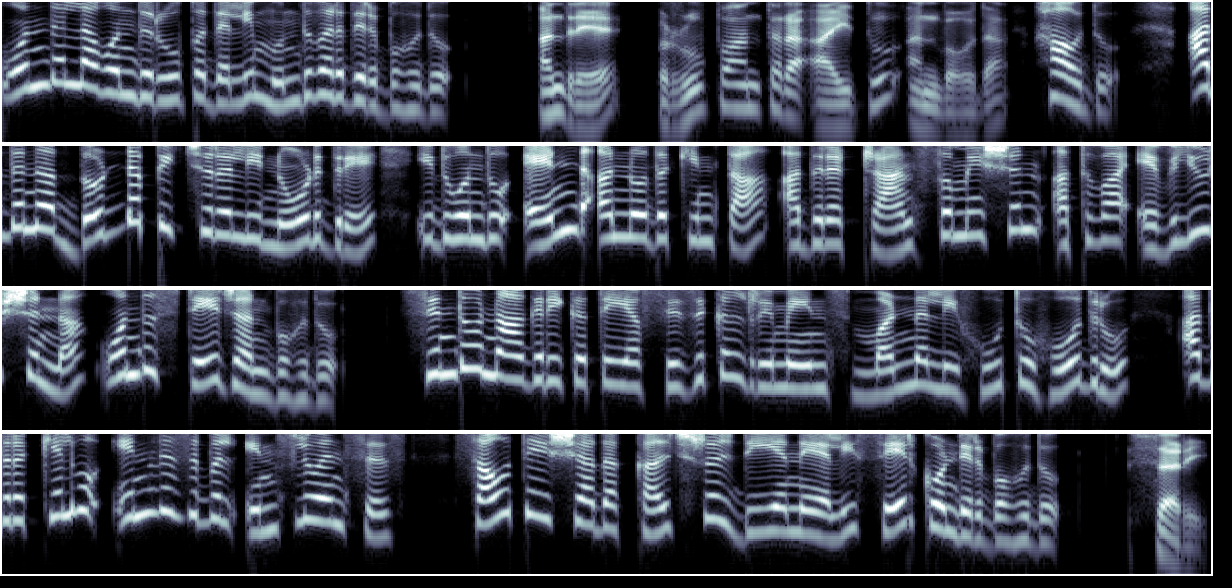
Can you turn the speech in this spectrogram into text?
ಒಂದಲ್ಲ ಒಂದು ರೂಪದಲ್ಲಿ ಮುಂದುವರೆದಿರಬಹುದು. ಅಂದ್ರೆ ರೂಪಾಂತರ ಆಯಿತು ಅನ್ಬಹುದಾ? ಹೌದು. ಅದನ್ನ ದೊಡ್ಡ ಪಿಕ್ಚರಲ್ಲಿ ನೋಡಿದ್ರೆ ಇದು ಒಂದು ಎಂಡ್ ಅನ್ನೋದಕ್ಕಿಂತ ಅದರ ಟ್ರಾನ್ಸ್ಫರ್ಮೇಷನ್ ಅಥವಾ ಎವಲ್ಯೂಷನ್ನ ಒಂದು ಸ್ಟೇಜ್ ಅನ್ಬಹುದು. ಸಿಂಧೂ ನಾಗರಿಕತೆಯ ಫಿಸಿಕಲ್ ರಿಮೇನ್ಸ್ ಮಣ್ಣಲ್ಲಿ ಹೂತು ಹೋದ್ರೂ ಅದರ ಕೆಲವು ಇನ್ವಿಸಿಬಲ್ ಇನ್ಫ್ಲೂಯೆನ್ಸಸ್ ಸೌತ್ ಏಷ್ಯಾದ ಕಲ್ಚರಲ್ ಡಿಎನ್ಎಯಲ್ಲಿ ಸೇರ್ಕೊಂಡಿರಬಹುದು. ಸರಿ.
